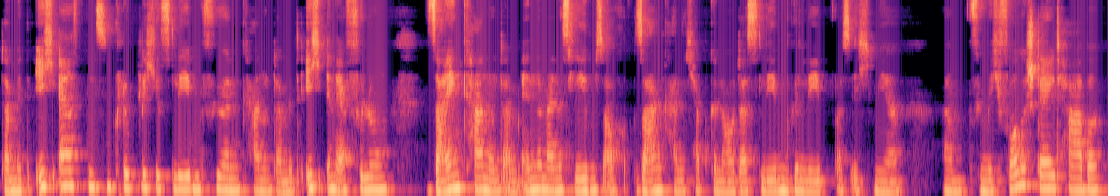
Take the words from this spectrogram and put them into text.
damit ich erstens ein glückliches Leben führen kann und damit ich in Erfüllung sein kann und am Ende meines Lebens auch sagen kann, ich habe genau das Leben gelebt, was ich mir ähm, für mich vorgestellt habe.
